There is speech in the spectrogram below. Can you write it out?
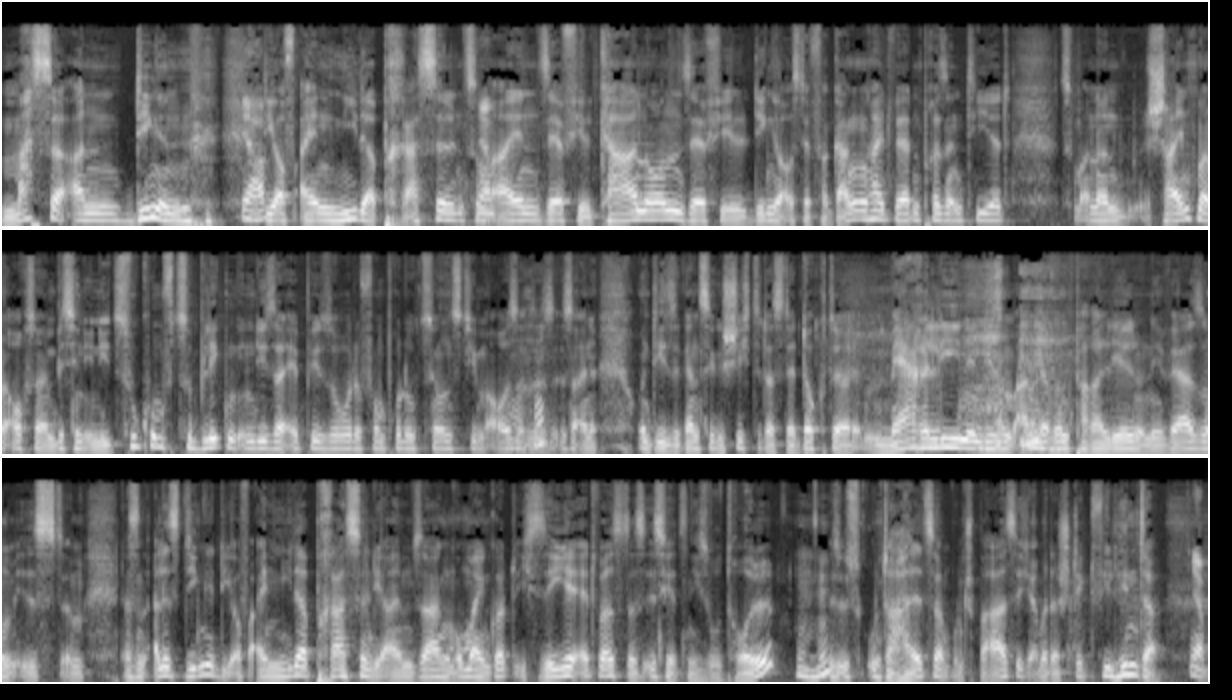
Masse an Dingen, Ja. die auf einen niederprasseln. Zum Ja. einen sehr viel Kanon, sehr viel Dinge aus der Vergangenheit werden präsentiert. Zum anderen scheint man auch so ein bisschen in die Zukunft zu blicken in dieser Episode vom Produktionsteam aus. Also es ist eine und diese ganze Geschichte, dass der Doktor Merlin in diesem anderen parallelen Universum ist, ähm, das sind alles Dinge, die auf einen niederprasseln, die einem sagen, oh mein Gott, ich sehe etwas, das ist jetzt nicht so toll, es ist unterhaltsam und spaßig, aber da steckt viel hinter. Ja.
